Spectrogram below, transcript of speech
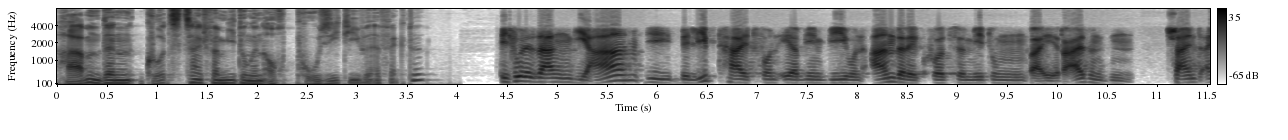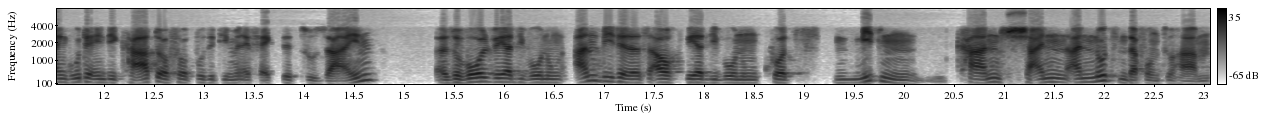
Haben denn Kurzzeitvermietungen auch positive Effekte? Ich würde sagen, ja. Die Beliebtheit von Airbnb und andere Kurzvermietungen bei Reisenden scheint ein guter Indikator für positive Effekte zu sein. Sowohl wer die Wohnung anbietet, als auch wer die Wohnung kurz mieten kann, scheinen einen Nutzen davon zu haben.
